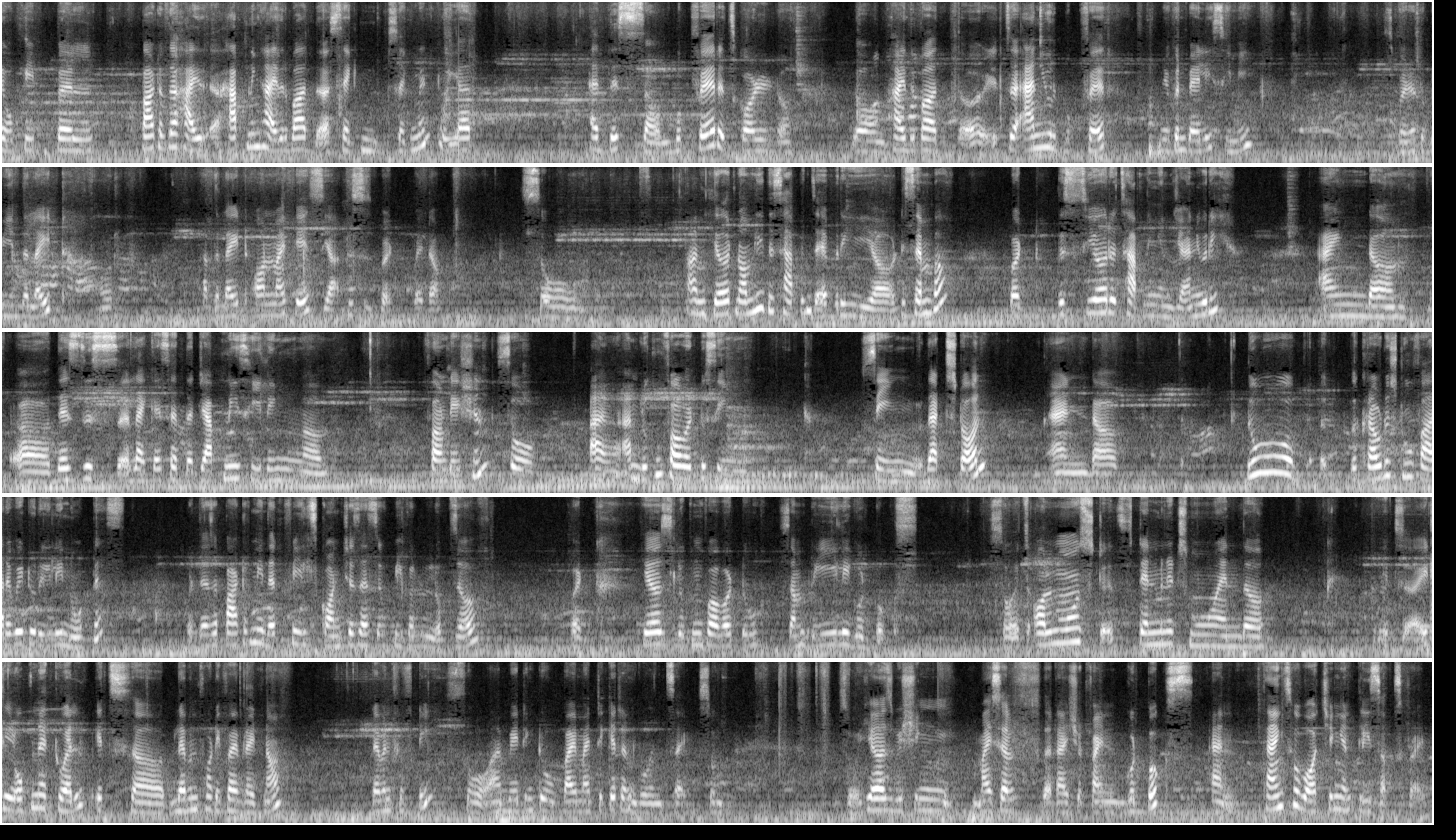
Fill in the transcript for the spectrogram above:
Hello, people. Part of the happening Hyderabad uh, seg- segment, we are at this um, book fair. It's called uh, um, Hyderabad. Uh, it's an annual book fair. You can barely see me. It's better to be in the light or have the light on my face. Yeah, this is bet- better. So I'm here. Normally, this happens every uh, December, but this year it's happening in January. And um, uh, there's this, uh, like I said, the Japanese Healing um, Foundation. So I'm, I'm looking forward to seeing seeing that stall. And uh, though the crowd is too far away to really notice, but there's a part of me that feels conscious as if people will observe. But here's looking forward to some really good books. So it's almost it's 10 minutes more and the it's uh, it'll open at 12 it's uh, 11:45 right now. 11:50 so I'm waiting to buy my ticket and go inside. So so here's wishing myself that I should find good books. And thanks for watching and please subscribe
